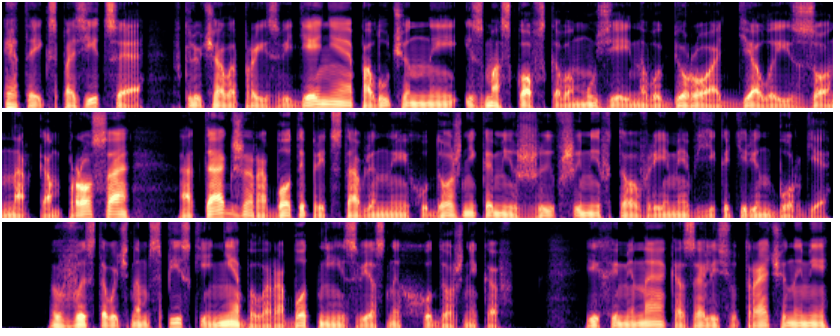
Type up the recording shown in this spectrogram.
Эта экспозиция включала произведения, полученные из Московского музейного бюро отдела ИЗО Наркомпроса, а также работы, представленные художниками, жившими в то время в Екатеринбурге. В выставочном списке не было работ неизвестных художников. Их имена оказались утраченными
